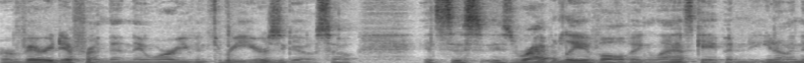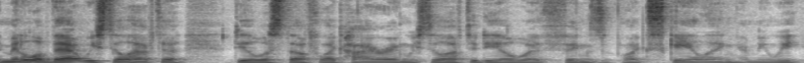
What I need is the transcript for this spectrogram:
are very different than they were even three years ago. So it's this is rapidly evolving landscape. And you know in the middle of that we still have to deal with stuff like hiring. We still have to deal with things like scaling. I mean we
